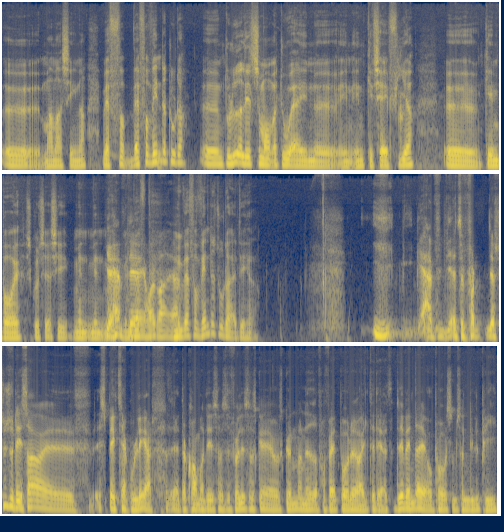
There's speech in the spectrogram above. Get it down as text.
øh, meget, meget senere. Hvad, for, hvad forventer du dig? Øh, du lyder lidt som om, at du er en, øh, en, en GTA 4 øh, Gameboy, skulle jeg til at sige. Men, men, ja, men, det er hvad, i høj grad, ja. Men hvad forventer du dig af det her? I, ja, altså for, jeg synes jo, det er så øh, spektakulært, at der kommer det, så selvfølgelig så skal jeg jo skynde mig ned og få fat på det og alt det der. Så det venter jeg jo på som sådan en lille pige.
